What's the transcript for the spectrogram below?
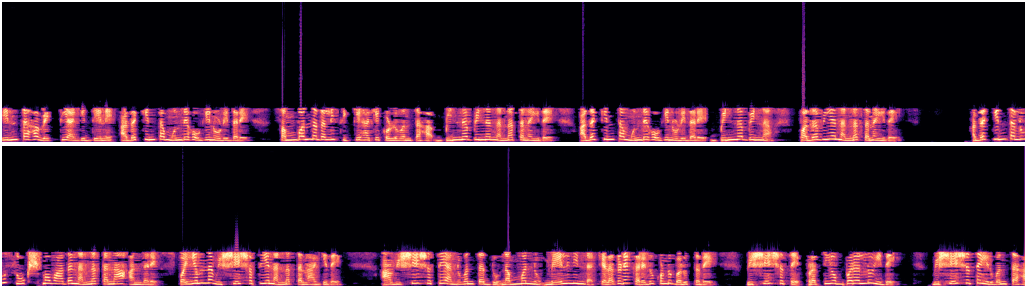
ಇಂತಹ ವ್ಯಕ್ತಿಯಾಗಿದ್ದೇನೆ. ಅದಕ್ಕಿಂತ ಮುಂದೆ ಹೋಗಿ ನೋಡಿದರೆ ಸಂಬಂಧದಲ್ಲಿ ಸಿಕ್ಕಿಹಾಕಿಕೊಳ್ಳುವಂತಹ ಭಿನ್ನ ಭಿನ್ನ ನನ್ನತನ ಇದೆ. ಅದಕ್ಕಿಂತ ಮುಂದೆ ಹೋಗಿ ನೋಡಿದರೆ ಭಿನ್ನ ಭಿನ್ನ ಪದವಿಯ ನನ್ನತನ ಇದೆ. ಅದಕ್ಕಿಂತಲೂ ಸೂಕ್ಷ್ಮವಾದ ನನ್ನತನ ಅಂದರೆ ಸ್ವಯಂನ ವಿಶೇಷತೆಯ ನನ್ನತನ ಆಗಿದೆ. ಆ ವಿಶೇಷತೆ ಅನ್ನುವಂಥದ್ದು ನಮ್ಮನ್ನು ಮೇಲಿನಿಂದ ಕೆಳಗಡೆ ಕರೆದುಕೊಂಡು ಬರುತ್ತದೆ. ವಿಶೇಷತೆ ಪ್ರತಿಯೊಬ್ಬರಲ್ಲೂ ಇದೆ. ವಿಶೇಷತೆ ಇರುವಂತಹ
